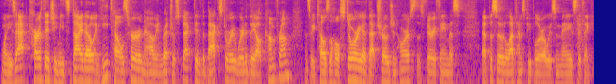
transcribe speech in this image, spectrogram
When he's at Carthage, he meets Dido, and he tells her now in retrospective the backstory where did they all come from? And so he tells the whole story of that Trojan horse, this very famous episode. A lot of times people are always amazed. They think,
